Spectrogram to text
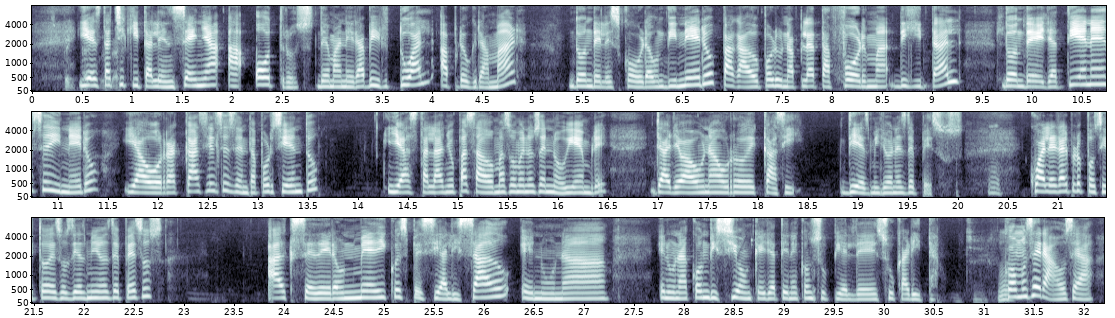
Y esta chiquita le enseña a otros de manera virtual a programar, donde les cobra un dinero pagado por una plataforma digital, donde ella tiene ese dinero y ahorra casi el 60%. Y hasta el año pasado, más o menos en noviembre, ya llevaba un ahorro de casi 10 millones de pesos. ¿Cuál era el propósito de esos 10 millones de pesos? Acceder a un médico especializado en una, en una condición que ella tiene con su piel de su carita. ¿Cómo será? O sea,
